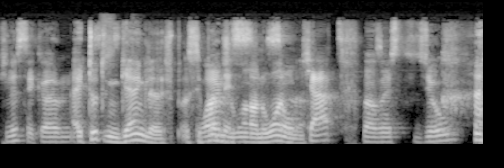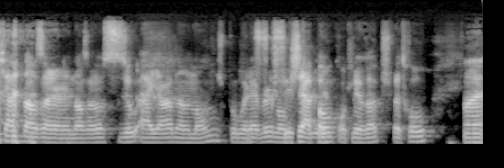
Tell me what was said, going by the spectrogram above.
Puis là, c'est comme. Hey, toute une gang, là. C'est Ouais, pas du ils one-on-one, sont là. quatre dans un studio, quatre dans un, dans un autre studio ailleurs dans le monde, je sais pas, whatever. Donc, Japon contre l'Europe, je sais pas trop. Ouais.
